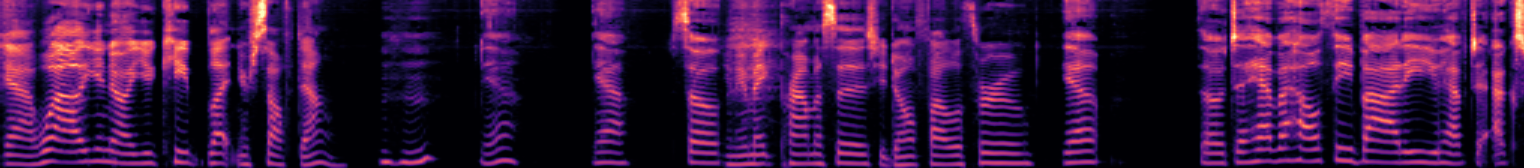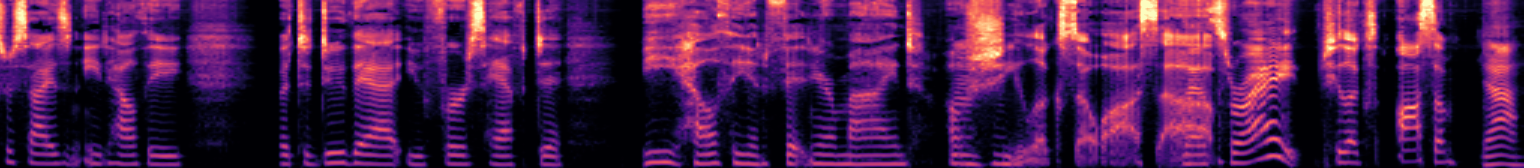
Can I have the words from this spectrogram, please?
Yeah. Well, you know, you keep letting yourself down. Mm-hmm. Yeah. Yeah. So and you make promises, you don't follow through. Yeah. So, to have a healthy body, you have to exercise and eat healthy. But to do that, you first have to be healthy and fit in your mind. Oh, mm-hmm. she looks so awesome. That's right. She looks awesome. Yeah.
